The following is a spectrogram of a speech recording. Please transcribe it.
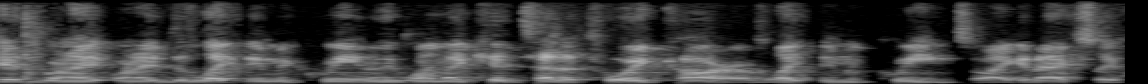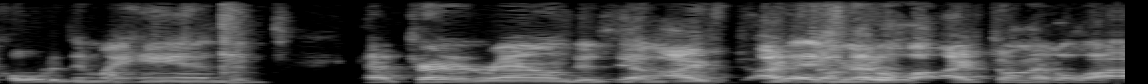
kids, when I, when I did Lightning McQueen, one of my kids had a toy car of Lightning McQueen. So I could actually hold it in my hand and kind of turn it around. And, yeah, I've, I've done that a lot. I've done that a lot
